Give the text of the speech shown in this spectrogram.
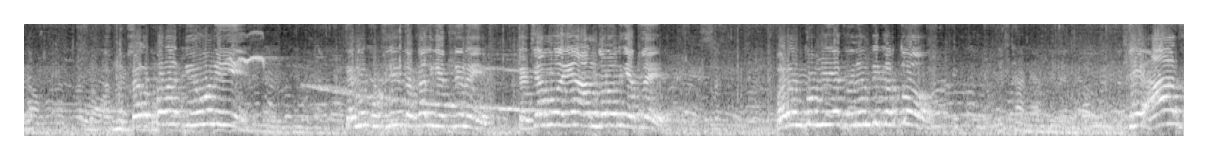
कल्पना देऊनही त्यांनी कुठलीही दखल घेतली नाही. त्याच्यामुळे हे आंदोलन घेतलंय. परंतु मी एक विनंती करतो की आज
